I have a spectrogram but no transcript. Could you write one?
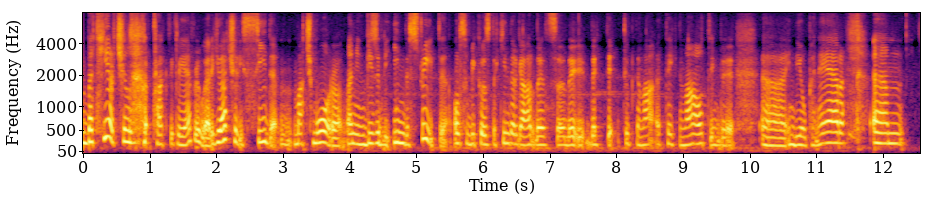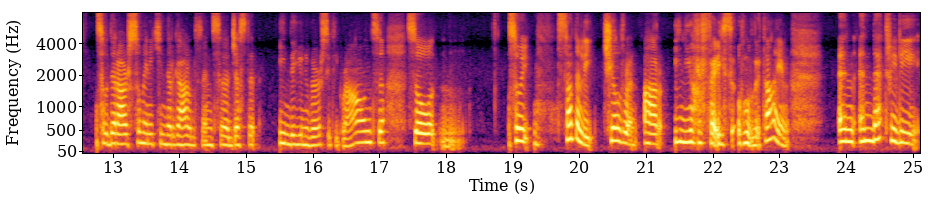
But here, children are practically everywhere. You actually see them much more. uh, I mean, visibly in the street. uh, Also because the kindergartens uh, they, they t- took them out, take them out in the uh, in the open air. Um, so there are so many kindergartens uh, just uh, in the university grounds. So mm, so suddenly children are in your face all the time, and and that really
